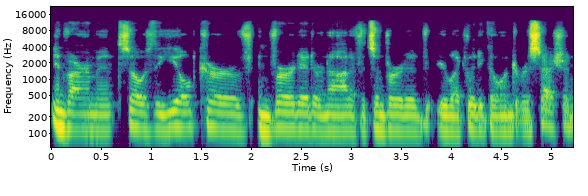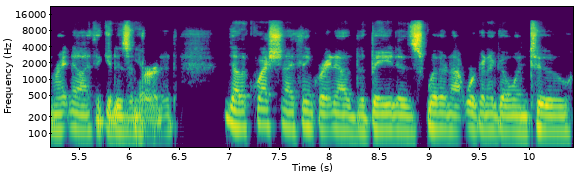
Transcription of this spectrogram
environment. So is the yield curve inverted or not? If it's inverted, you're likely to go into recession. Right now, I think it is inverted. Now, the question I think right now, the debate is whether or not we're going to go into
